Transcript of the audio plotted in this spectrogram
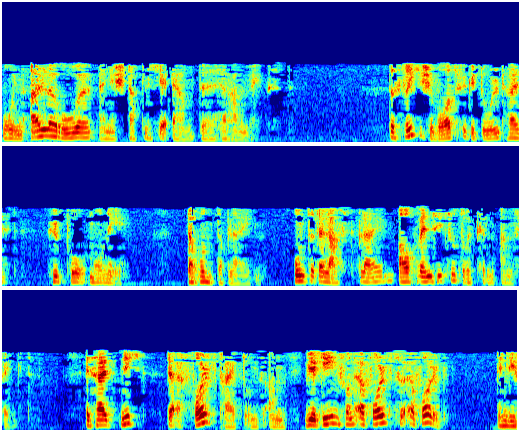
wo in aller Ruhe eine stattliche Ernte heranwächst. Das griechische Wort für Geduld heißt Hypomone, darunter bleiben unter der Last bleiben, auch wenn sie zu drücken anfängt. Es heißt nicht, der Erfolg treibt uns an, wir gehen von Erfolg zu Erfolg, denn die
